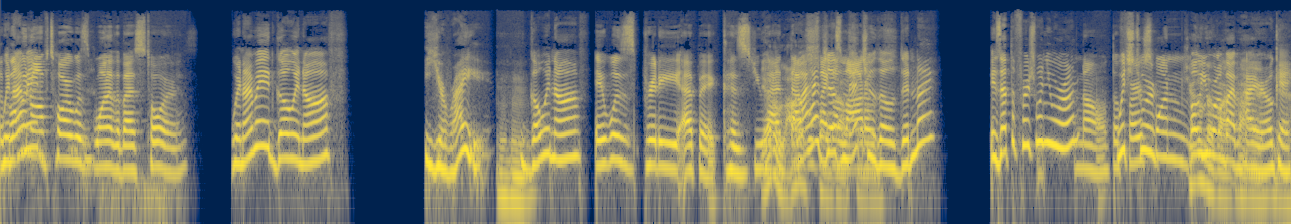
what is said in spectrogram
The When I going made- off tour was one of the best tours. when I made going off, you're right. Mhm. Going off. It was pretty epic because you You had had that I had like just met lot you of, though, didn't I? Is that the first one you were on? No, the Which first tour? one. Oh, was you were the on Vibe Higher. Okay.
